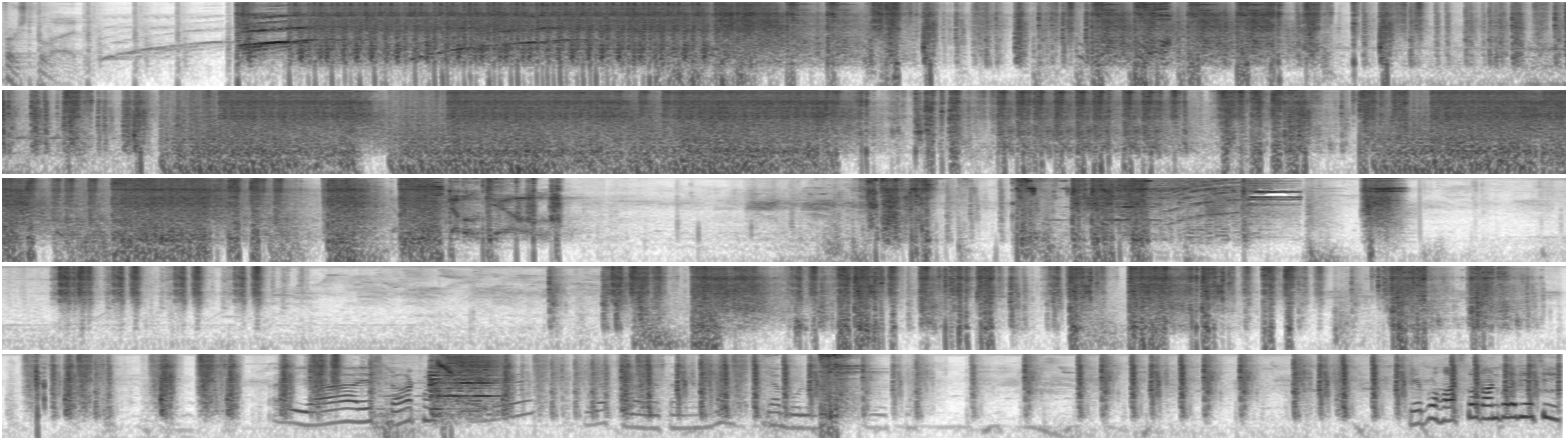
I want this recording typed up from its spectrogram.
First blood. यार, ये स्टार्ट होने पूरा चला जाता है? क्या बोलूँ? हॉटस्पॉट ऑन कर दिए थी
